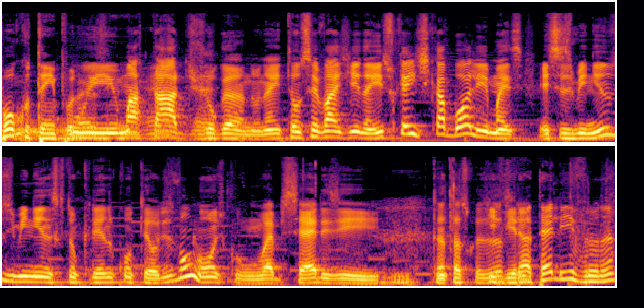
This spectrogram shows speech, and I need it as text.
Pouco tempo, né? Em uma É, tarde é. jogando, né? Então você imagina, isso que a gente acabou ali, mas esses meninos e meninas que estão criando conteúdo, eles vão longe com webséries e tantas coisas E vira assim. até livro, né?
